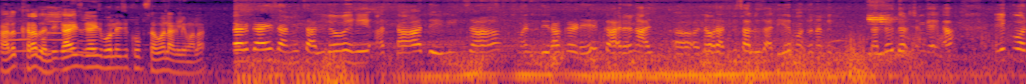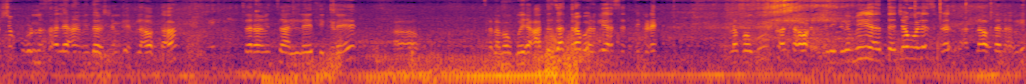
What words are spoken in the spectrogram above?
हालत खराब झाली. गाईस गाईस बोलायची खूप सवय लागली मला. तर गाईज आम्ही चाललो हे आता देवीच्या मंदिराकडे कारण आज नवरात्री चालू झाली आहे म्हणून आम्ही चाललो दर्शन घ्यायला. एक वर्ष पूर्ण झाले आम्ही दर्शन घेतला होता. तर आम्ही चालले तिकडे. चला बघूया. आता जत्रा भरली असेल तिकडे. चला बघू कसा वाटतं तिकडे मी त्याच्यामुळेच ड्रेस घातला होता नवीन.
